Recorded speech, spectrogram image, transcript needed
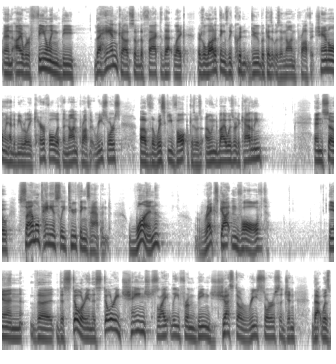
and I were feeling the the handcuffs of the fact that like there's a lot of things we couldn't do because it was a nonprofit channel, and we had to be really careful with the nonprofit resource of the whiskey vault because it was owned by Wizard Academy. And so simultaneously, two things happened. One, Rex got involved in the distillery, and the distillery changed slightly from being just a resource that was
